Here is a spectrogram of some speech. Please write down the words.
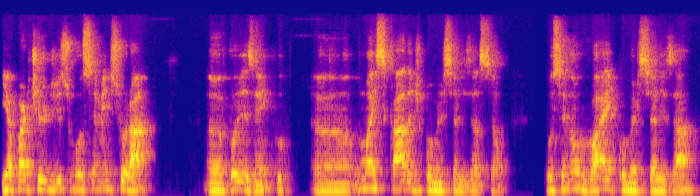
e a partir disso você mensurar, uh, por exemplo, uh, uma escada de comercialização. Você não vai comercializar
